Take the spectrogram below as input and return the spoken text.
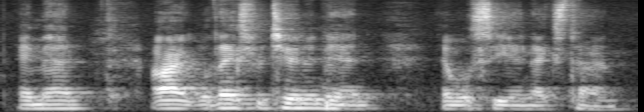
Amen. All right, well, thanks for tuning in, and we'll see you next time.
